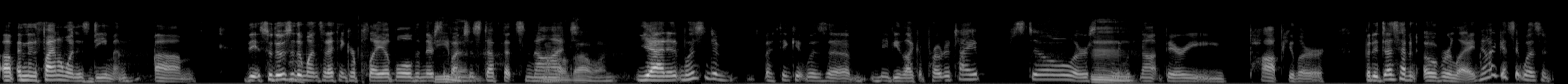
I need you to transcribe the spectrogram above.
um, and then the final one is Demon. Um, the, so those are the ones that I think are playable. Then there's a bunch of stuff that's not. that one. Yeah, and it wasn't a. I think it was a maybe like a prototype still or something. It Mm. was not very popular, but it does have an overlay. No, I guess it wasn't.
